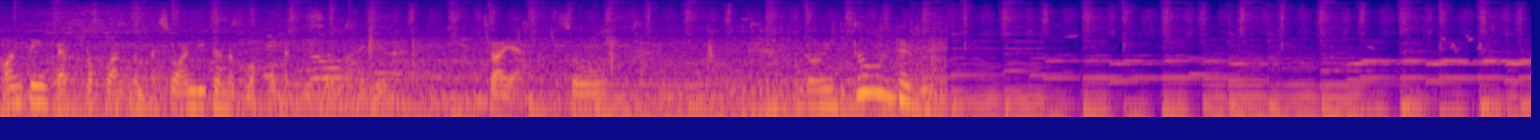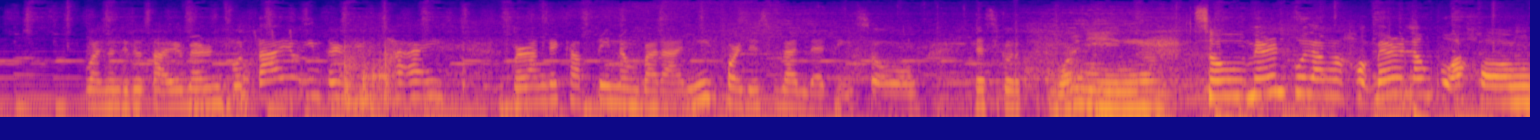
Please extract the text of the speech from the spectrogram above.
onting pep talk lang naman. So, andito na po ako sa bahay nila. So, ayan. So, I'm going to interview. Well, nandito tayo. Meron po tayong interview kay Barangay Captain ng Barani for this bloodletting. So, let's go. Morning! So, meron po lang ako, meron lang po akong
